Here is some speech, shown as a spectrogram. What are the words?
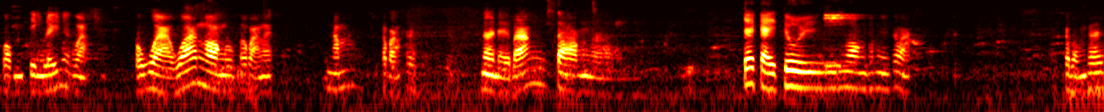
bông tiên lý nè các bạn. Củ quà quá ngon luôn các bạn ơi. Nấm, các bạn thấy nơi này bán toàn là trái cây tươi ngon không nha các bạn. Các bạn thấy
